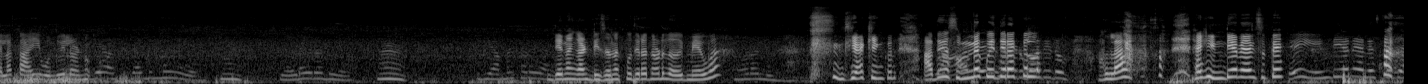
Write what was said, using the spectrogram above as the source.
ಎಲ್ಲ ಕಾಯಿ ಒಂದು ಇಲ್ಲ ಹಣ್ಣು. ಇದೇ ನಂಗೆ ಗಂಟು ಡಿಸೈನಾಗ ಕೂದಿರೋದು ನೋಡಲು ಮೇವ ಯಾಕೆ ಹಿಂಗೆ ಕುದಿ ಅದೇ ಸುಮ್ಮನೆ ಕುಯ್ದಿರಕ್ಕಲ್ಲ ಅಲ್ಲ ಇಂಡಿಯನ್ ಅನ್ಸುತ್ತೆ. ಇಂಡಿಯನ್ ಅನಿಸ್ತದೆ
